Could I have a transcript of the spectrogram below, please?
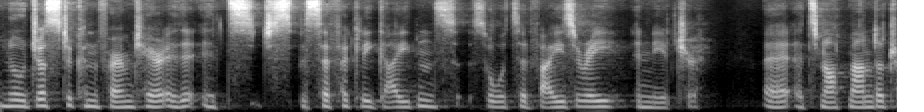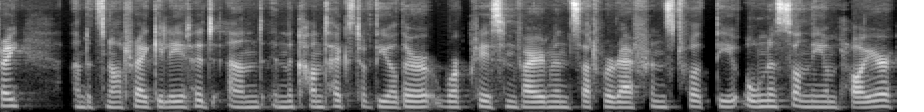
no, just to confirm, Chair, it, it's specifically guidance, so it's advisory in nature. Uh, it's not mandatory and it's not regulated. And in the context of the other workplace environments that were referenced, what the onus on the employer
